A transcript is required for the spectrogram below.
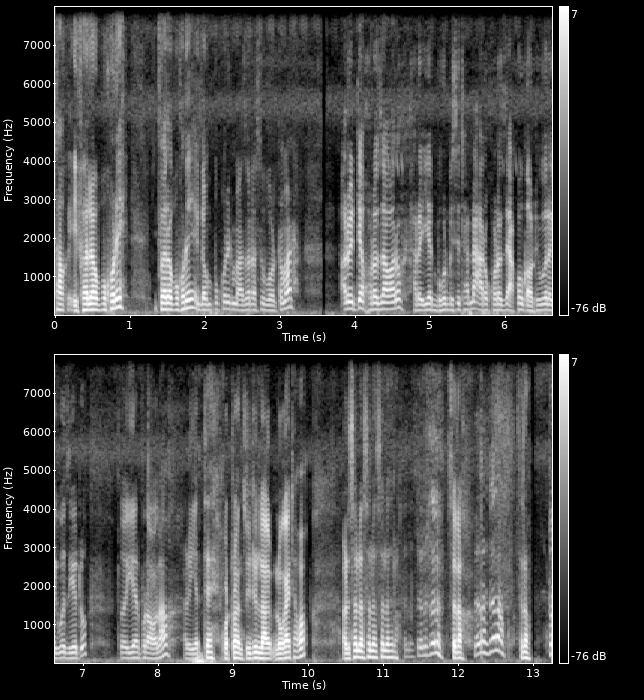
চাওক ইফালে পুখুৰী ইফালে পুখুৰী একদম পুখুৰীৰ মাজত আছোঁ বৰ্তমান। আৰু এতিয়া ঘৰত যাওঁ আৰু আৰু ইয়াত বহুত বেছি ঠাণ্ডা আৰু ঘৰত যে আকৌ গা লাগিব যিহেতু। তো ইয়াৰ পৰা ওলাওঁ আৰু ইয়াতে বৰ্তমান জুইটো লগাই থাকক। আৰু চলো। চলো চলো চলো। চলো। তো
